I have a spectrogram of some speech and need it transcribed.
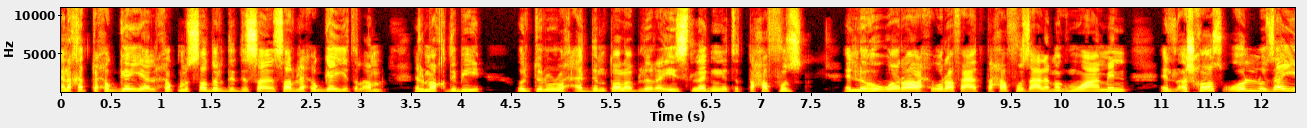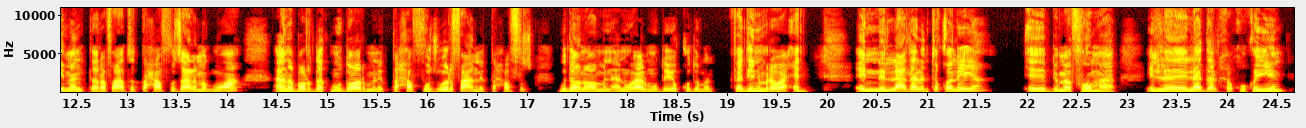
أنا خدت حجية الحكم الصادر ضدي صار لي حجية الأمر المقضي بيه قلت له روح قدم طلب لرئيس لجنة التحفظ اللي هو راح ورفع التحفظ على مجموعة من الأشخاص وقول له زي ما أنت رفعت التحفظ على مجموعة أنا برضك مضار من التحفظ وارفع عني التحفظ وده نوع من أنواع المضي قدما فدي نمرة واحد إن العداله الانتقالية بمفهومها لدى الحقوقيين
